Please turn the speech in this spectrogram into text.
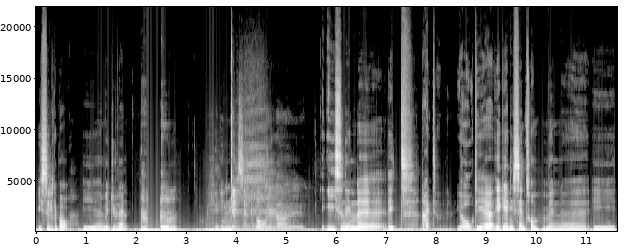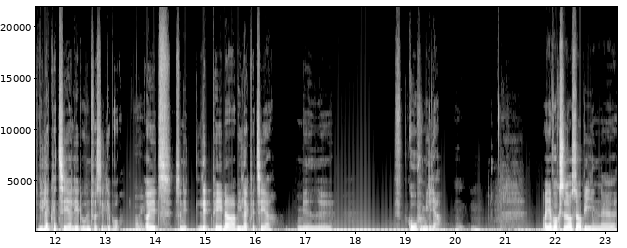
I Silkeborg, i øh, Midtjylland, Okay. I midt i Silkeborg, eller... Øh... i sådan en, øh, et, nej, jo, det er ikke inde i centrum, men øh, i et villakvarter lidt uden for Silkeborg. Okay. Og et sådan et lidt pænere villakvarter med øh, gode familier. Mm. Og jeg voksede også op i en, øh,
